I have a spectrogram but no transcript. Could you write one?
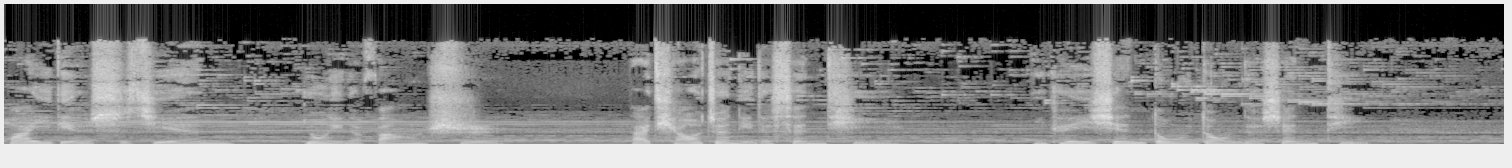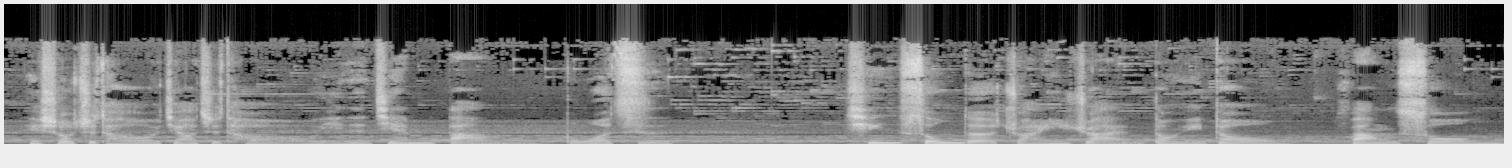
花一点时间，用你的方式来调整你的身体。你可以先动一动你的身体。你手指头、脚趾头、你的肩膀、脖子，轻松的转一转、动一动，放松。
